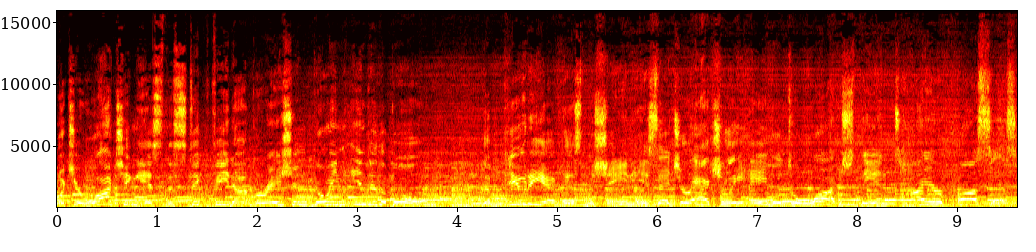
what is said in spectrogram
What you're watching is the stick feed operation going into the bowl. The beauty of this machine is that you're actually able to watch the entire process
